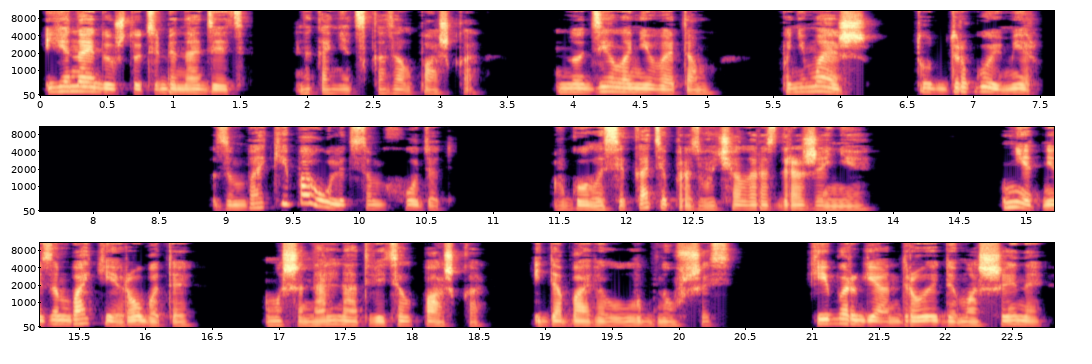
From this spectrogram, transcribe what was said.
«Я найду, что тебе надеть», – наконец сказал Пашка. «Но дело не в этом. Понимаешь, тут другой мир». «Зомбаки по улицам ходят», в голосе Кати прозвучало раздражение. «Нет, не зомбаки, роботы», – машинально ответил Пашка и добавил, улыбнувшись. «Киборги, андроиды, машины.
